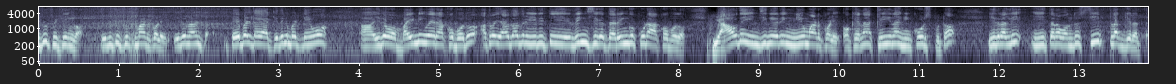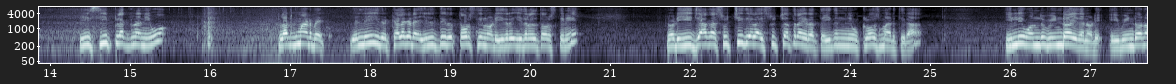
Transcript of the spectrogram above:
ಇದು ಫಿಟ್ಟಿಂಗು ಈ ರೀತಿ ಫಿಟ್ ಮಾಡ್ಕೊಳ್ಳಿ. ಇದು ನಾನು ಟೇಬಲ್ ಟೈ ಹಾಕಿದ್ದೀನಿ ಬಟ್ ನೀವು ಇದು ಬೈಂಡಿಂಗ್ ವೈರ್ ಹಾಕೋಬೋದು ಅಥವಾ ಯಾವುದಾದ್ರೂ ಈ ರೀತಿ ರಿಂಗ್ ಸಿಗುತ್ತೆ ರಿಂಗ್ ಕೂಡ ಹಾಕೋಬೋದು ಯಾವುದೇ ಇಂಜಿನಿಯರಿಂಗ್ ನೀವು ಮಾಡ್ಕೊಳ್ಳಿ ಓಕೆನಾ ಕ್ಲೀನಾಗಿ ಹಿಂಗೆ ಕೂಡಿಸ್ಬಿಟ್ಟು ಇದರಲ್ಲಿ ಈ ಥರ ಒಂದು ಸಿ ಪ್ಲಗ್ ಇರುತ್ತೆ. ಈ ಸಿ ಪ್ಲಗ್ನ ನೀವು ಪ್ಲಗ್ ಮಾಡಬೇಕು. ಎಲ್ಲಿ? ಇದ್ರ ಕೆಳಗಡೆ. ಇಲ್ಲಿ ತೋರಿಸ್ತೀನಿ ನೋಡಿ. ಇದ್ರ ಇದರಲ್ಲಿ ತೋರಿಸ್ತೀನಿ. ನೋಡಿ, ಈ ಜಾಗ ಸ್ವಿಚ್ ಇದೆಯಲ್ಲ ಈ ಸ್ವಿಚ್ ಹತ್ರ ಇರುತ್ತೆ, ಇದನ್ನು ನೀವು ಕ್ಲೋಸ್ ಮಾಡ್ತೀರಾ? ಇಲ್ಲಿ ಒಂದು ವಿಂಡೋ ಇದೆ ನೋಡಿ, ಈ ವಿಂಡೋನ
